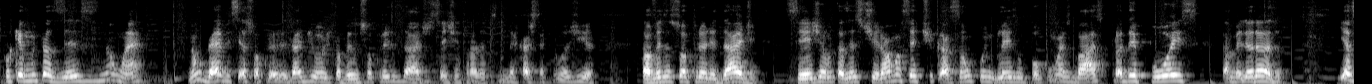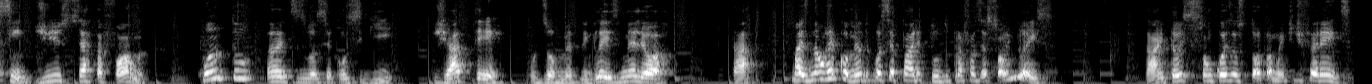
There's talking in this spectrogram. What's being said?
porque muitas vezes não é, não deve ser a sua prioridade hoje. Talvez a sua prioridade seja entrar dentro do mercado de tecnologia. Talvez a sua prioridade seja muitas vezes tirar uma certificação com inglês um pouco mais básico para depois estar tá melhorando. E assim, de certa forma, quanto antes você conseguir já ter o desenvolvimento do inglês, melhor, tá? Mas não recomendo que você pare tudo para fazer só o inglês, tá? Então, isso são coisas totalmente diferentes.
